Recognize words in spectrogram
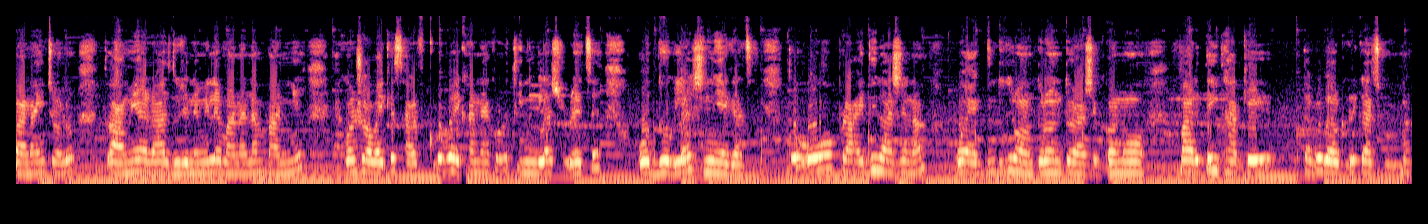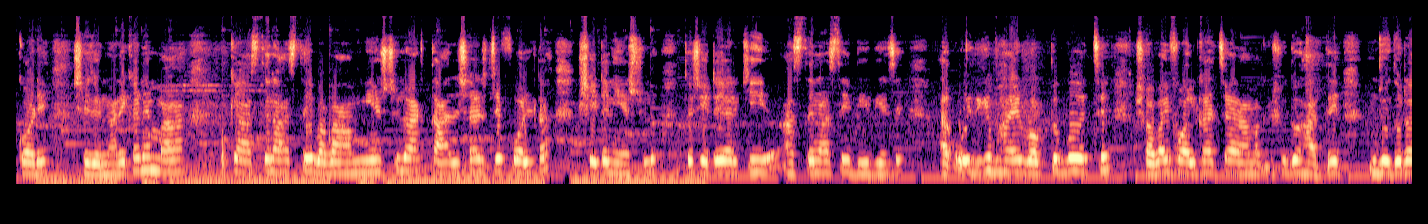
বানাই, চলো। তো আমি আর রাজ দুজনে মিলে বানালাম বানিয়ে। এখন সবাইকে সার্ভ করব। এখানে এখনও তিন গ্লাস রয়েছে। ও দু গ্লাস নিয়ে গেছে। তো ও প্রায় দিন আসে না। ও একদিন দুদিন অন্তর অন্তর আসে। কারণ ও বাড়িতেই থাকে, তারপর দরকারি কাজকর্ম করে সেজন্য। আর এখানে মা ওকে আসতে না আসতেই বাবা আম নিয়ে এসেছিল আর তালশাস যে ফলটা, সেটা নিয়ে এসেছিল। তো সেটাই আর কি আসতে না আসতেই দিয়ে দিয়েছে। আর ওইদিকে ভাইয়ের বক্তব্য হচ্ছে, সবাই ফল খাচ্ছে আর আমাকে শুধু হাতে জুতোটা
